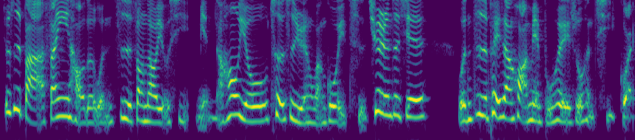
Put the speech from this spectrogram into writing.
就是把翻译好的文字放到游戏里面，然后由测试员玩过一次，确认这些。文字配上画面不会说很奇怪，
